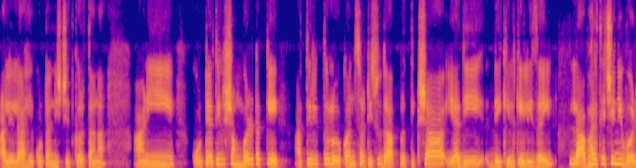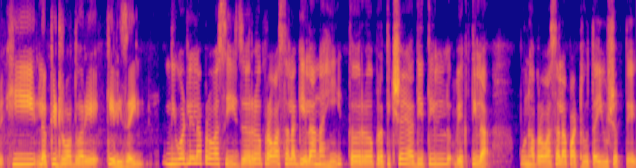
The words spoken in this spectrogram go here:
आलेला आहे कोटा निश्चित करताना. आणि कोट्यातील शंभर टक्के अतिरिक्त लोकांसाठी सुद्धा प्रतीक्षा यादी देखील केली जाईल. लाभार्थ्याची निवड ही लकी ड्रॉद्वारे केली जाईल. निवडलेला प्रवासी जर प्रवासाला गेला नाही तर प्रतीक्षा यादीतील व्यक्तीला पुन्हा प्रवासाला पाठवता येऊ शकते.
